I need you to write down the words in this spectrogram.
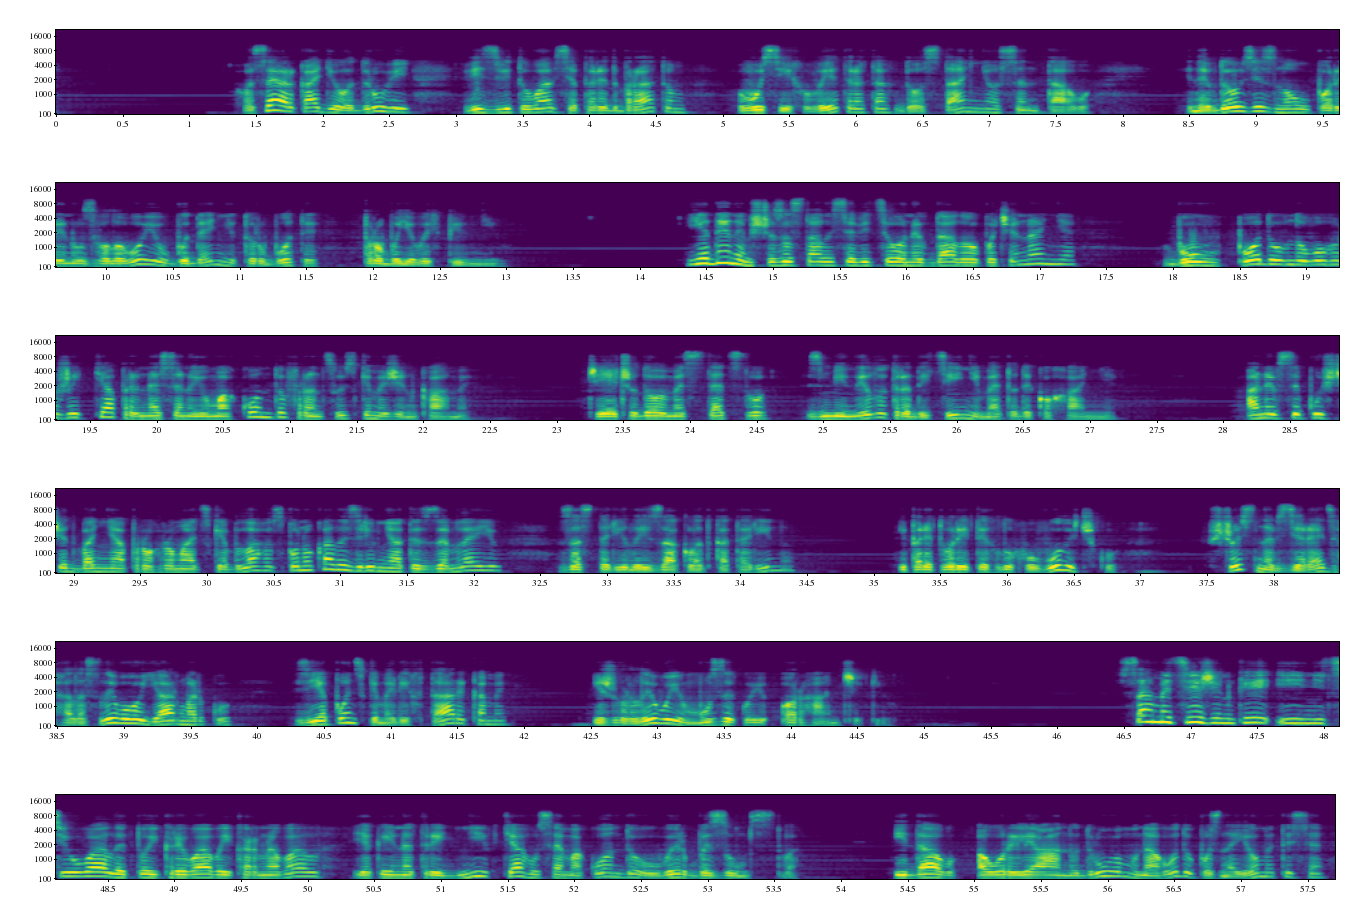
Хосе Аркадіо II відзвітувався перед братом в усіх витратах до останнього сентаву і невдовзі знову поринув з головою в буденні турботи про бойових півнів. Єдиним, що зосталося від цього невдалого починання, був подув нового життя, принесений у Макондо французькими жінками, чиє чудове мистецтво змінило традиційні методи кохання, а не всепуще дбання про громадське благо спонукали зрівняти з землею застарілий заклад Катаріно і перетворити глуху вуличку в щось на взірець галасливого ярмарку з японськими ліхтариками і журливою музикою органчиків. Саме ці жінки і ініціювали той кривавий карнавал, який на три дні втяг усе Макондо у вир безумства. і дав Ауреліану II нагоду познайомитися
